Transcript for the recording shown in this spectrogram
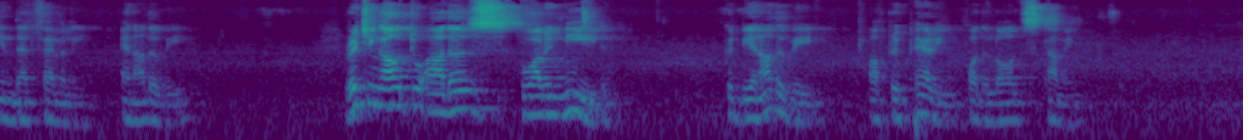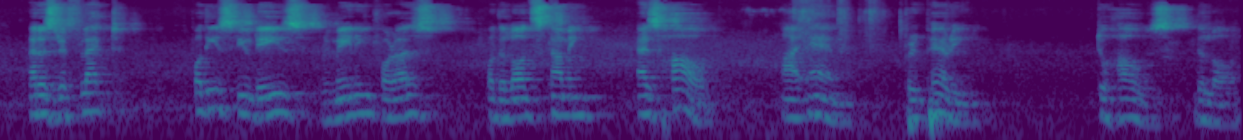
in that family another way. Reaching out to others who are in need could be another way of preparing for the Lord's coming. Let us reflect for these few days remaining for us for the Lord's coming as how I am preparing to house the Lord,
